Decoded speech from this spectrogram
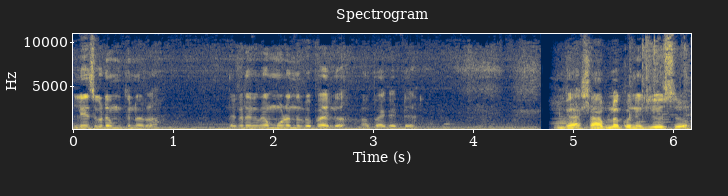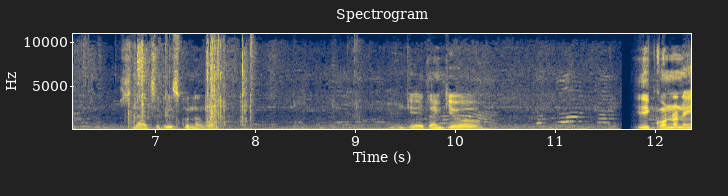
లేస్ కూడా అమ్ముతున్నారు. దగ్గర దగ్గర మూడు వందల రూపాయలు ఆ ప్యాకెట్. ఇంకా షాప్లో కొన్ని జ్యూస్ స్నాక్స్ తీసుకున్నాము. ఓకే థ్యాంక్ యూ ఈ కొండని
